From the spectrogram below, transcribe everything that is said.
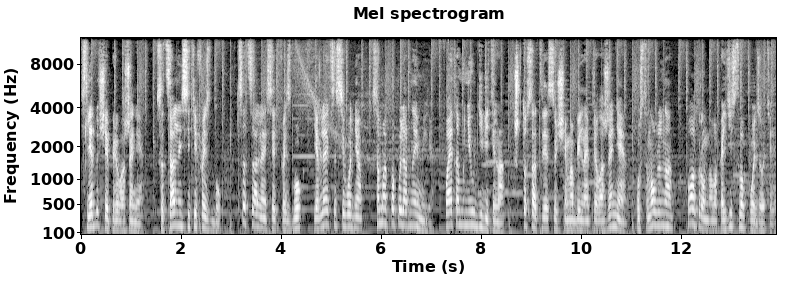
Следующее приложение – социальной сети Facebook. Социальная сеть Facebook является сегодня самой популярной в мире, поэтому неудивительно, что соответствующее мобильное приложение установлено у огромного количества пользователей.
